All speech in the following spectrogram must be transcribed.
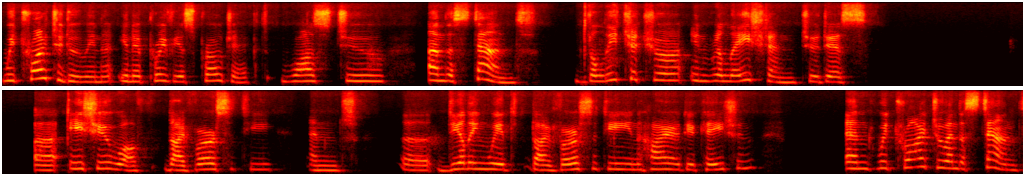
we tried to do in a, in a previous project was to understand the literature in relation to this uh, issue of diversity and uh, dealing with diversity in higher education. And we try to understand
